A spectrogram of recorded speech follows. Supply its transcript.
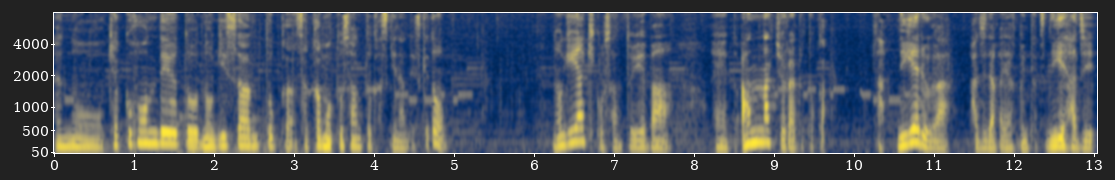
あの脚本で言うと乃木さんとか坂本さんとか好きなんですけど乃木明子さんといえば「えーとアンナチュラル」とか「あ逃げるが恥だが役に立つ逃げ恥」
